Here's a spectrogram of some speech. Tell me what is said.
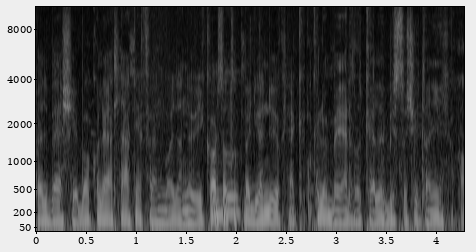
épület belsébe, akkor lehet látni fönn majd a női karzatot, uh-huh. mert a nőknek külön bejáratot kell biztosítani a,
